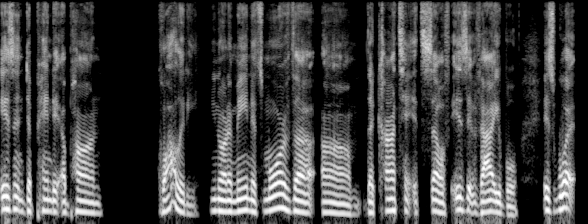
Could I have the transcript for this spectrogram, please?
isn't dependent upon quality. You know what I mean? It's more of the um the content itself. Is it valuable? Is what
